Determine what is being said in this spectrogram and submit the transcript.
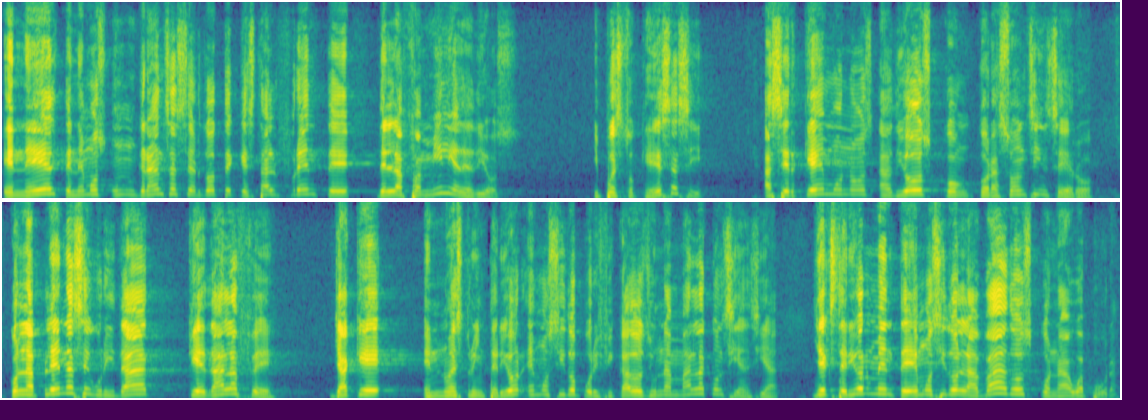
en Él tenemos un gran sacerdote que está al frente de la familia de Dios. Y puesto que es así, acerquémonos a Dios con corazón sincero, con la plena seguridad que da la fe, ya que en nuestro interior hemos sido purificados de una mala conciencia y exteriormente hemos sido lavados con agua pura.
